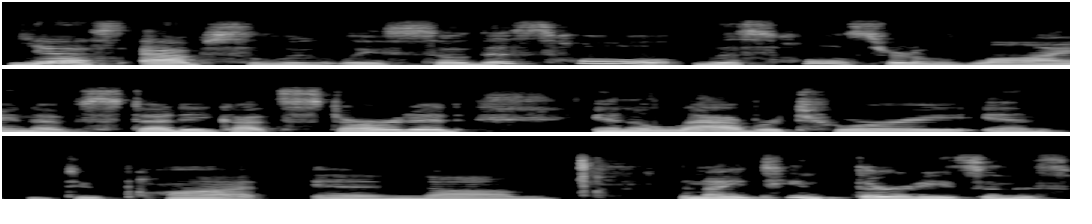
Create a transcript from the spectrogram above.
Yes, absolutely. So this whole this whole sort of line of study got started in a laboratory in DuPont in um, the 1930s, and this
